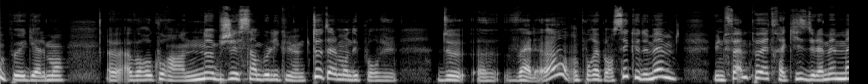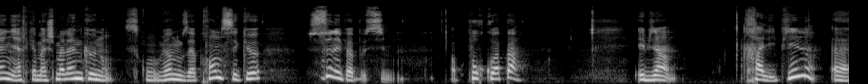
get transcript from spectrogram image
on peut également euh, avoir recours à un objet symbolique lui-même totalement dépourvu de euh, valeur. On pourrait penser que de même une femme peut être acquise de la même manière qu'Amashmalan que non. Ce qu'on vient nous apprendre, c'est que ce n'est pas possible. Alors pourquoi pas? Eh bien, Khalipin, euh,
